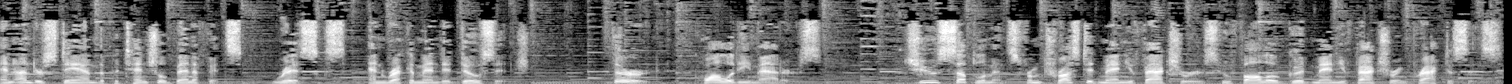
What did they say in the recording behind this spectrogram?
and understand the potential benefits, risks, and recommended dosage. Third, quality matters. Choose supplements from trusted manufacturers who follow good manufacturing practices.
